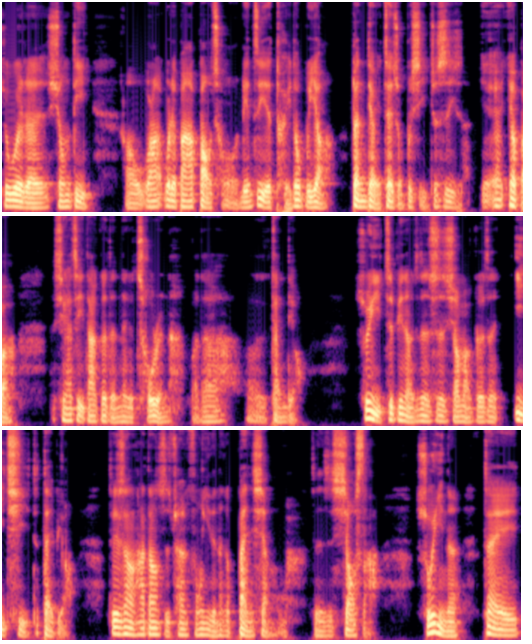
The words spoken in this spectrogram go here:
就为了兄弟哦，为为了帮他报仇，连自己的腿都不要。断掉也在所不惜，就是要要把陷害自己大哥的那个仇人啊，把他呃干掉。所以这边呢，真的是小马哥这义气的代表。再加上他当时穿风衣的那个扮相，哇，真的是潇洒。所以呢，在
